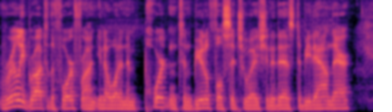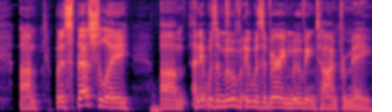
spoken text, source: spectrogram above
really brought to the forefront, you know, what an important and beautiful situation it is to be down there. Um, but especially, um, and it was a move. It was a very moving time for me.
